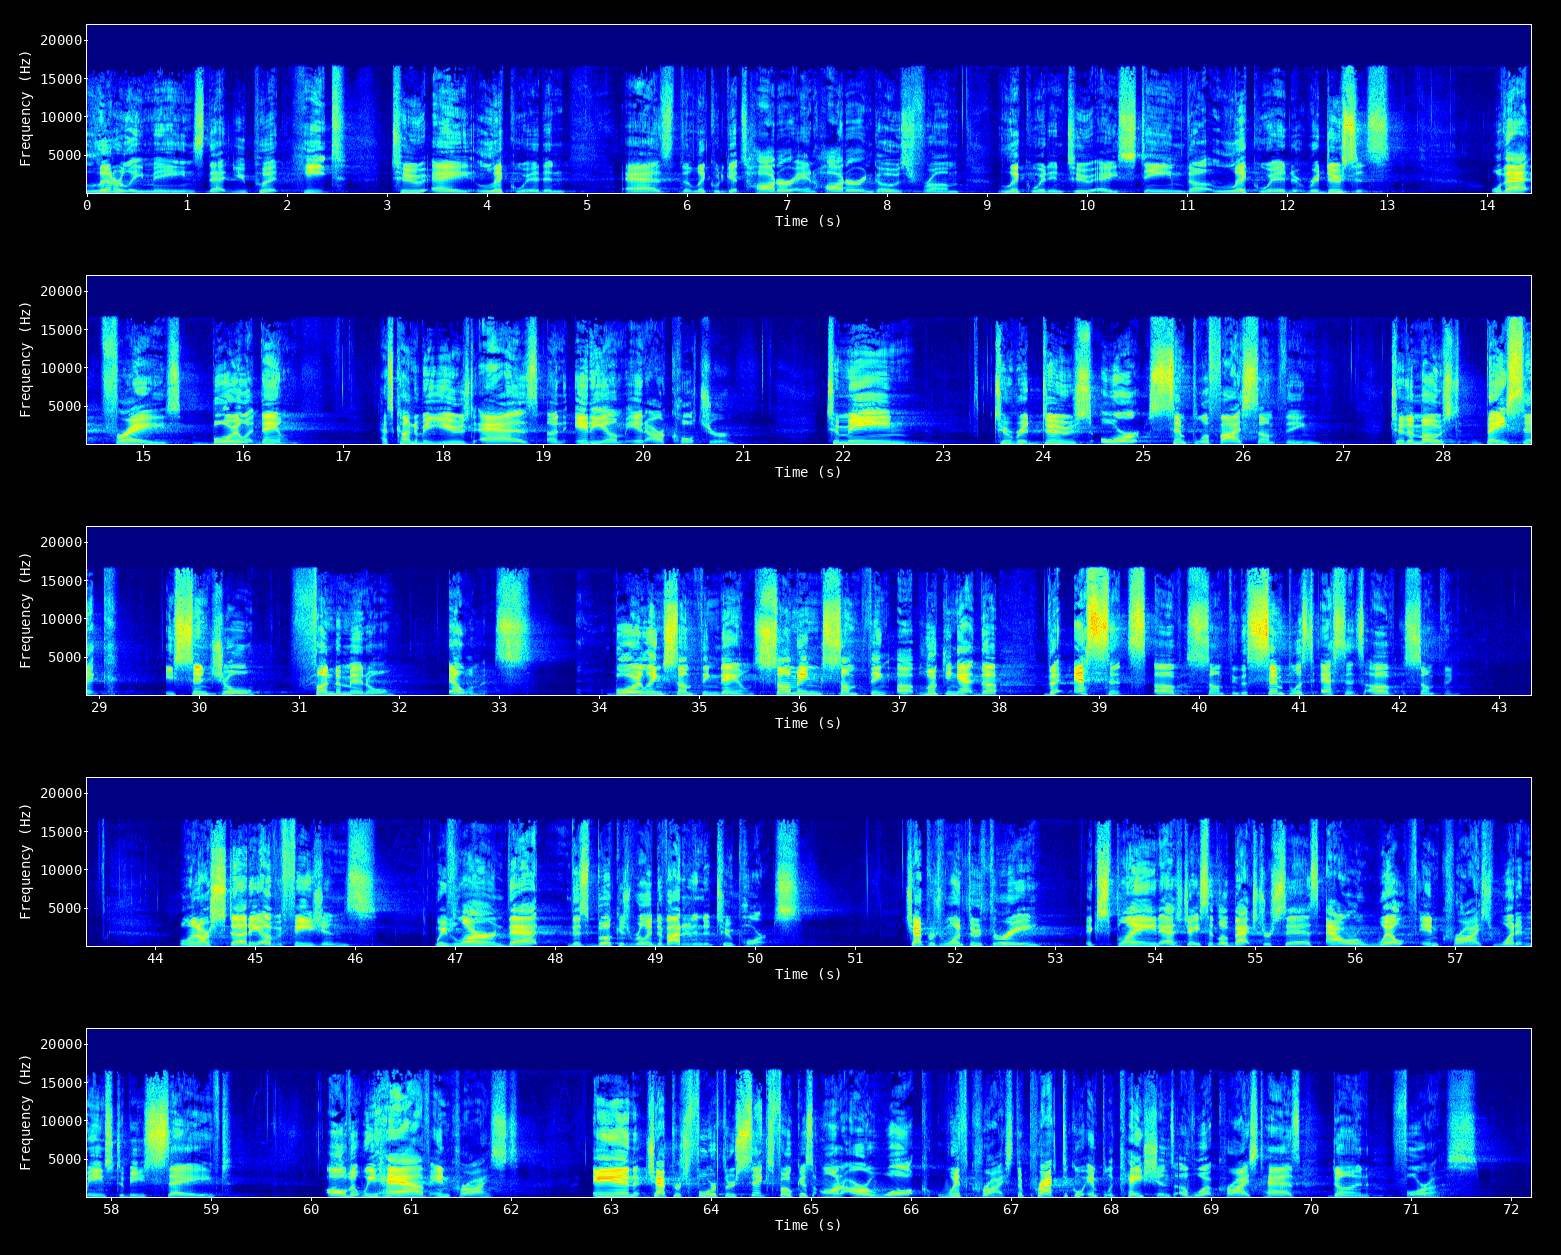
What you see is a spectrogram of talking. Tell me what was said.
literally means that you put heat to a liquid, and as the liquid gets hotter and hotter and goes from liquid into a steam, the liquid reduces. Well, that phrase, boil it down, has come to be used as an idiom in our culture to mean to reduce or simplify something to the most basic, essential, fundamental elements. Boiling something down, summing something up, looking at the, the essence of something, the simplest essence of something. Well, in our study of Ephesians, we've learned that this book is really divided into two parts. Chapters 1 through 3 explain, as J. Sidlow Baxter says, our wealth in Christ, what it means to be saved, all that we have in Christ. And chapters four through six focus on our walk with Christ, the practical implications of what Christ has done for us.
